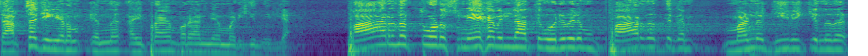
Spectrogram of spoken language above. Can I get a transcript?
ചർച്ച ചെയ്യണം എന്ന് അഭിപ്രായം പറയാൻ ഞാൻ മടിക്കുന്നില്ല. ഭാരതത്തോട് സ്നേഹമില്ലാത്ത ഒരുവരും ഭാരതത്തിന്റെ മണ്ണിൽ ജീവിക്കുന്നത്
